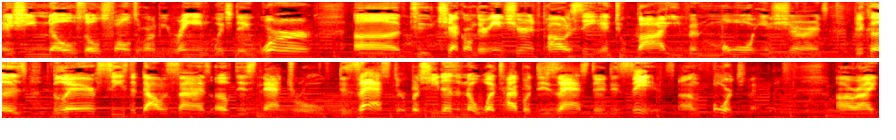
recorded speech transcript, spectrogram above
And she knows those phones are going to be ringing which they were uh, to check on their insurance policy and to buy even more insurance because blair sees the dollar signs of this natural disaster but she doesn't know what type of disaster this is unfortunately. All right.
